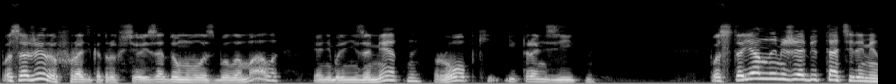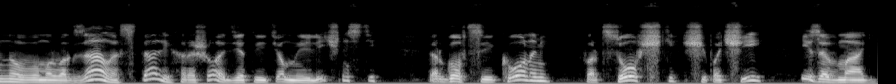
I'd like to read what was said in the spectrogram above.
Пассажиров, ради которых все и задумывалось, было мало, и они были незаметны, робки и транзитны. Постоянными же обитателями нового морвокзала стали хорошо одетые темные личности, торговцы иконами, форцовщики, щипачи и завмаги.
